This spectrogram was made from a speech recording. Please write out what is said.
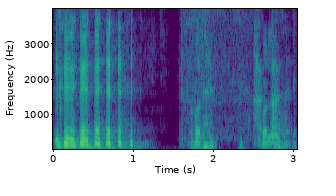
ole, ole uhke.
